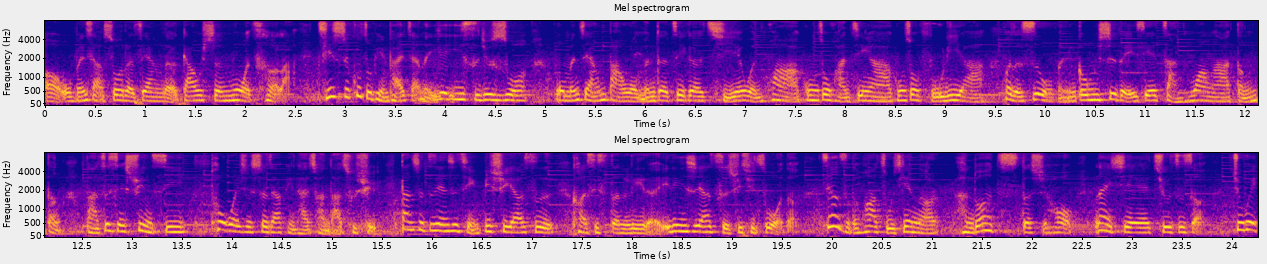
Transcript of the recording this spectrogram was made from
呃我们想说的这样的高深莫测啦。其实雇主品牌讲的一个意思就是说，我们怎样把我们的这个企业文化、工作环境啊、工作福利啊，或者是我们公司的一些展望啊等等，把这些讯息透过一些社交平台传达出去。但是这件事情必须要是 consistently 的，一定是要持续去做的。这样子的话，逐渐呢，很多的时候，那些求职者就会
